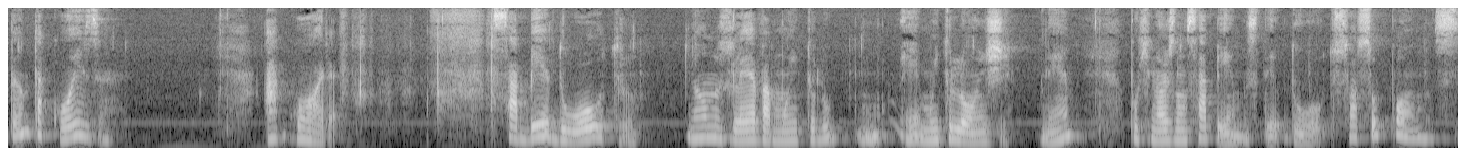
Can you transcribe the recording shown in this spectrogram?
tanta coisa. Agora, saber do outro não nos leva muito, é, muito longe, né? Porque nós não sabemos do outro, só supomos.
